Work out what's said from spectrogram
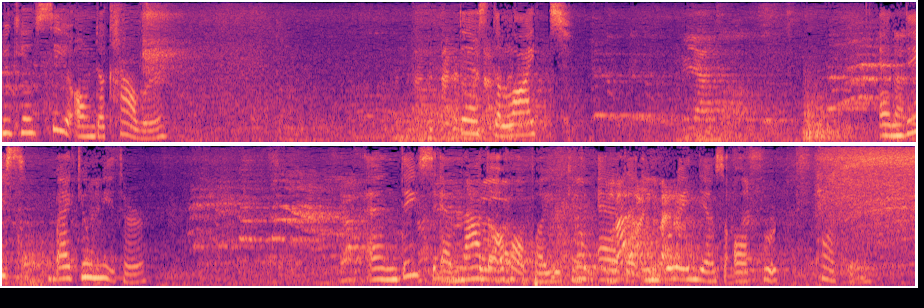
You can see on the cover there's the light and this vacuum meter and this another hopper you can add the ingredients of packing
